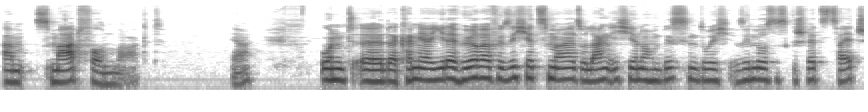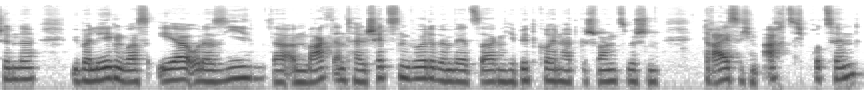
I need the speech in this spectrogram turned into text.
am Smartphone-Markt. Ja. Und äh, da kann ja jeder Hörer für sich jetzt mal, solange ich hier noch ein bisschen durch sinnloses Geschwätz Zeit schinde, überlegen, was er oder sie da an Marktanteil schätzen würde, wenn wir jetzt sagen, hier Bitcoin hat geschwankt zwischen 30 und 80 Prozent.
